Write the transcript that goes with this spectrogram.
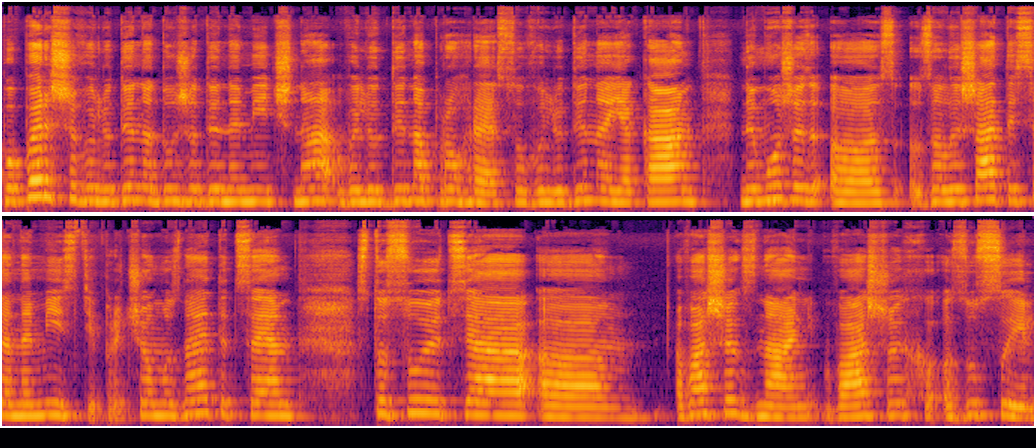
По-перше, ви людина дуже динамічна, ви людина прогресу, ви людина, яка не може залишатися на місці. Причому, знаєте, це стосується ваших знань, ваших зусиль.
